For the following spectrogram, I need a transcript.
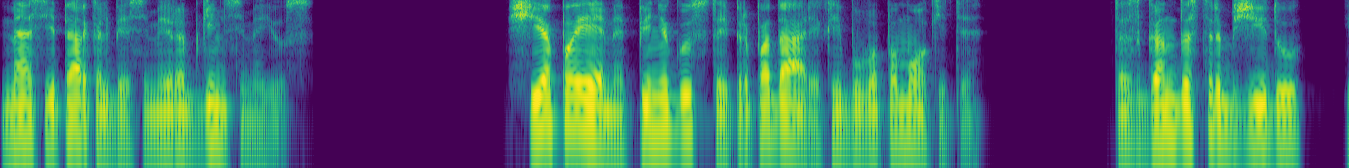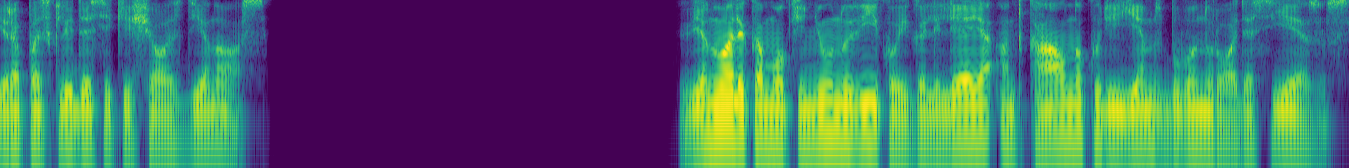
mes jį perkalbėsime ir apginsime jūs. Šie paėmė pinigus, taip ir padarė, kai buvo pamokyti. Tas gandas tarp žydų yra pasklydęs iki šios dienos. Vienuolika mokinių nuvyko į Galilėją ant kalno, kurį jiems buvo nurodęs Jėzus.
